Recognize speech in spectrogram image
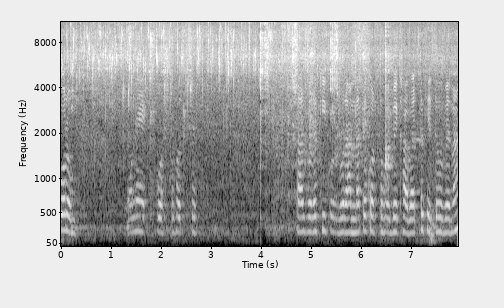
গরম। অনেক কষ্ট হচ্ছে। তারপরে কি করব? রান্না তো করতে হবে, খাবার তো খেতে হবে না।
